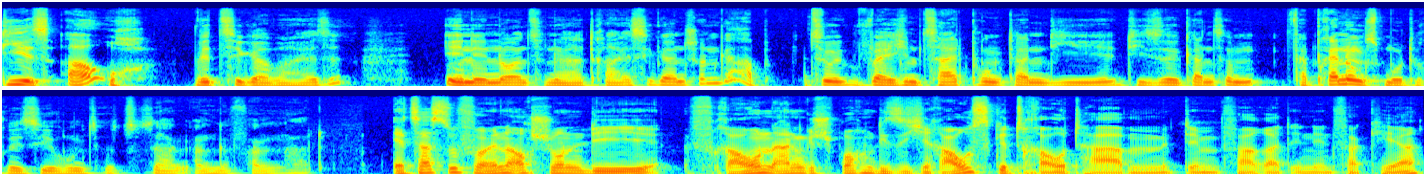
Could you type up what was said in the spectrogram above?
die es auch, witzigerweise, in den 1930ern schon gab. Zu welchem Zeitpunkt dann die, diese ganze Verbrennungsmotorisierung sozusagen angefangen hat. Jetzt hast du vorhin auch schon die Frauen angesprochen, die sich rausgetraut haben mit dem Fahrrad in den Verkehr.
